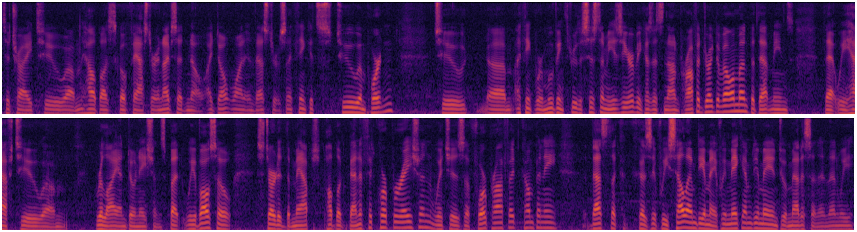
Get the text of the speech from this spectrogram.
to try to um, help us go faster. And I've said no, I don't want investors. I think it's too important to, um, I think we're moving through the system easier because it's nonprofit drug development, but that means that we have to um, rely on donations. But we've also started the MAPS Public Benefit Corporation, which is a for-profit company. That's the because if we sell MDMA, if we make MDMA into a medicine and then we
